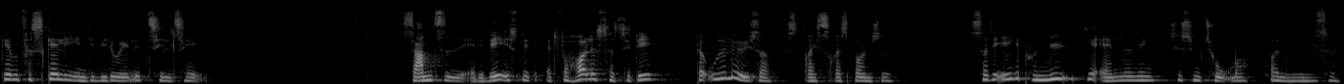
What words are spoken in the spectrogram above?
gennem forskellige individuelle tiltag. Samtidig er det væsentligt at forholde sig til det, der udløser stressresponset, så det ikke på ny giver anledning til symptomer og lidelse.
